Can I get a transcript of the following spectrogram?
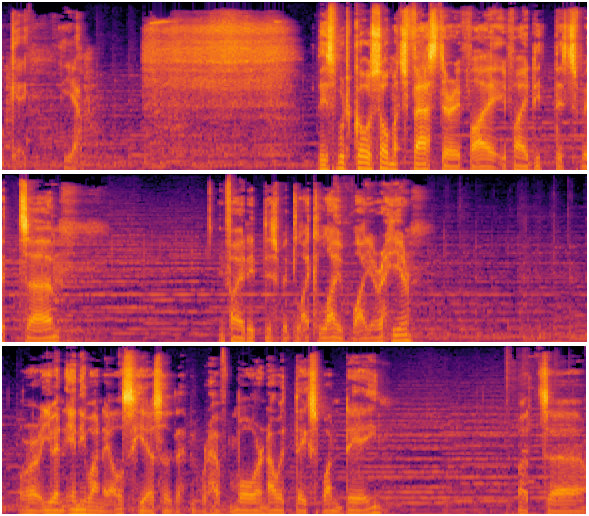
Okay. Yeah. This would go so much faster if I if I did this with um, if I did this with like Livewire here or even anyone else here so that we would have more. Now it takes one day. But uh,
